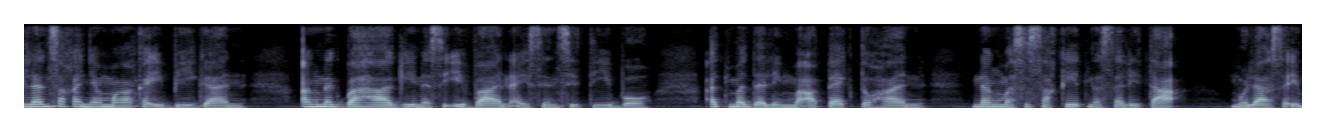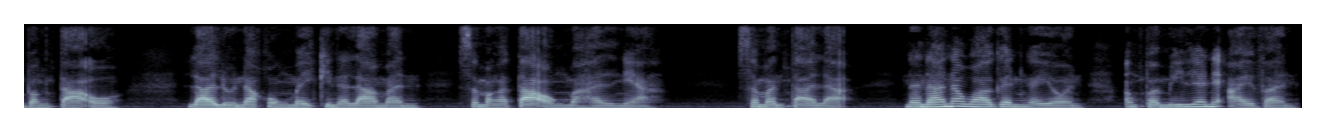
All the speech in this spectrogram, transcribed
Ilan sa kanyang mga kaibigan ang nagbahagi na si Ivan ay sensitibo at madaling maapektuhan ng masasakit na salita mula sa ibang tao, lalo na kung may kinalaman sa mga taong mahal niya. Samantala, nananawagan ngayon ang pamilya ni Ivan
